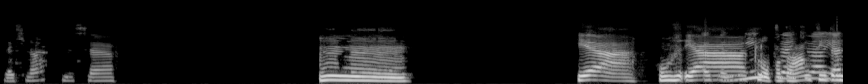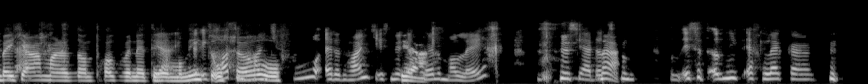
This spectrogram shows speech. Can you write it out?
Weet je wel? Dus eh, Mm. Ja, hoe, ja niet, klopt. Want dan hangt hij het een Ja, beetje ja. aan, maar dan toch ook weer net helemaal ik, niet ik of had een zo. handje Of, vol en het handje is nu echt helemaal leeg. Dus ja, dat, Ja. Dan, is het ook niet echt lekker.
